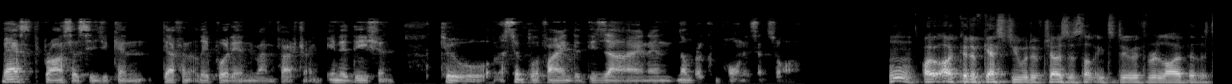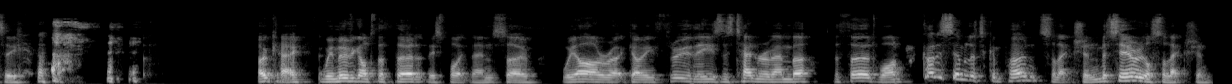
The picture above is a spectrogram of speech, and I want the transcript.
best processes you can definitely put in manufacturing. In addition to simplifying the design and number of components and so on. Hmm. I, I, could have guessed you would have chosen something to do with reliability. okay, we're moving on to the third at this point then. So we are uh, going through these. There's 10, remember. The third one, kind of similar to component selection, material selection.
